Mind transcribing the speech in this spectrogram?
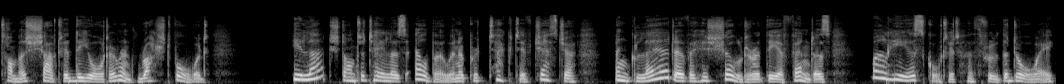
Thomas shouted the order and rushed forward. He latched onto Taylor's elbow in a protective gesture and glared over his shoulder at the offenders while he escorted her through the doorway.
